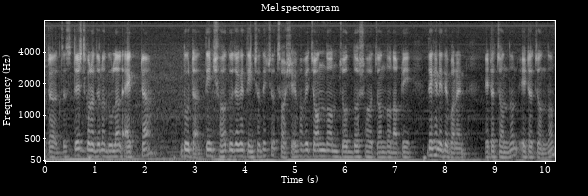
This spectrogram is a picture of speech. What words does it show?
এটা জাস্ট টেস্ট করার জন্য দুলাল একটা দুটা তিনশো দু জায়গায় তিনশো তিনশো ছশো এভাবে চন্দন, চোদ্দোশো চন্দন আপনি দেখে নিতে পারেন। এটা চন্দন এটা চন্দন,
